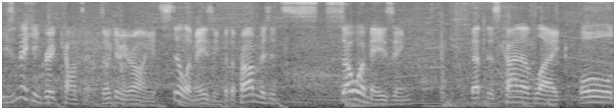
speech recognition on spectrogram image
he's making great content. Don't get me wrong, it's still amazing. But the problem is it's so amazing that this kind of like old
